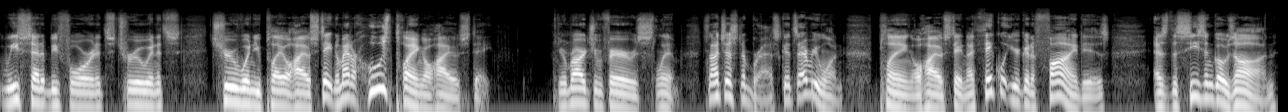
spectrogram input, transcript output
We've said it before, and it's true. And it's true when you play Ohio State. No matter who's playing Ohio State, your margin for error is slim. It's not just Nebraska, it's everyone playing Ohio State. And I think what you're going to find is as the season goes on,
